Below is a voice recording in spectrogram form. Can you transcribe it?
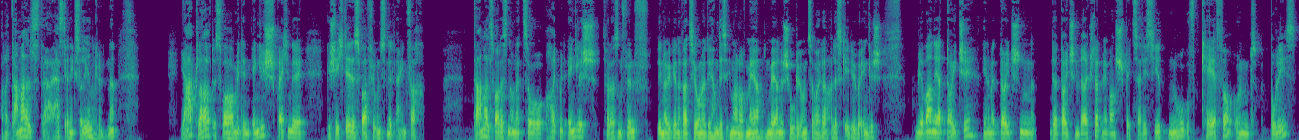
Aber damals, da hast du ja nichts verlieren mhm. können. Ne? Ja, klar, das war mhm. mit den Englisch sprechende Geschichte, das war für uns nicht einfach. Damals war das noch nicht so hart mit Englisch. 2005, die neue Generation, die haben das immer noch mehr und mehr in der Schule und so weiter. Alles geht über Englisch. Wir waren ja Deutsche in einer deutschen, in der deutschen Werkstatt. Wir waren spezialisiert nur auf Käfer und Bullies.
